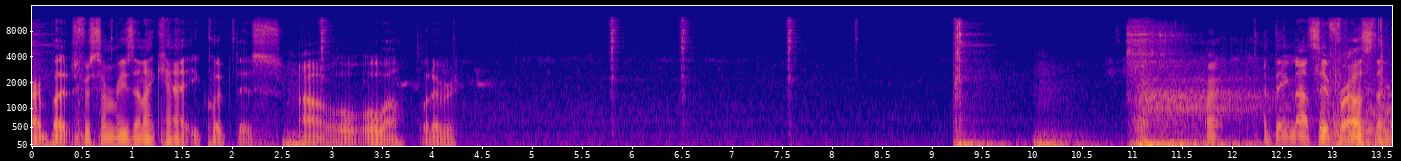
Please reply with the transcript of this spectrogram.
Alright, but for some reason I can't equip this. Oh, oh, oh well, whatever. Alright, I think that's it for us then.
